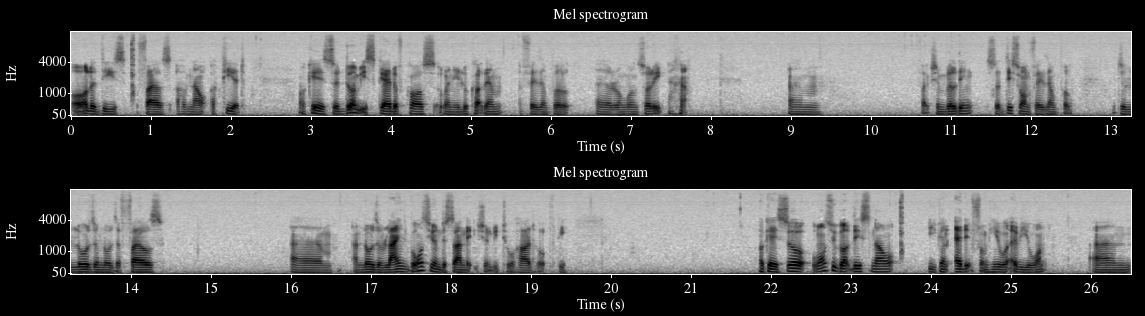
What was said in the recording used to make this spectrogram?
all of these files have now appeared. Okay so don't be scared of course when you look at them. For example uh, wrong one sorry um, faction building. So this one for example just loads and loads of files um, and loads of lines. But once you understand it it shouldn't be too hard hopefully. Okay so once you got this now you can edit from here whatever you want and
